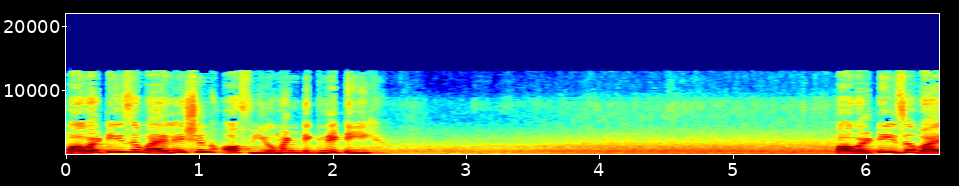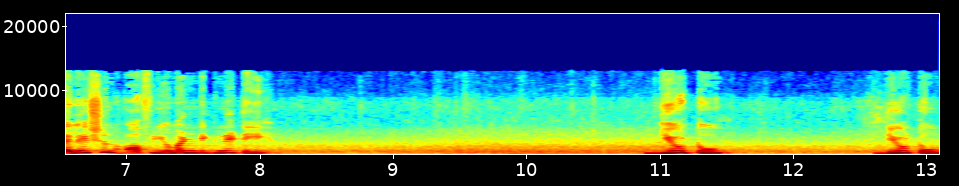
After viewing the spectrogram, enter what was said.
poverty is a violation of human dignity poverty is a violation of human dignity due to due to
